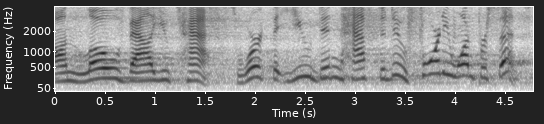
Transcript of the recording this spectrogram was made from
on low value tasks, work that you didn't have to do. 41%.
